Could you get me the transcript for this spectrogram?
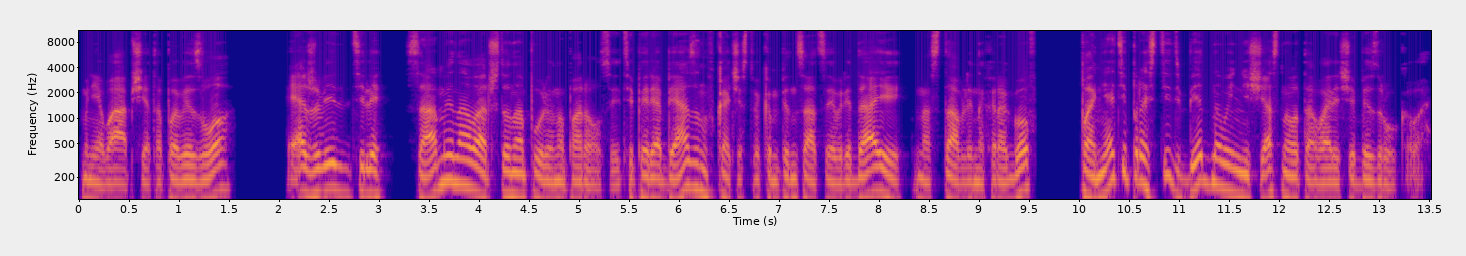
Мне вообще-то повезло. Я же, видите ли, сам виноват, что на пулю напоролся, и теперь обязан в качестве компенсации вреда и наставленных рогов понять и простить бедного и несчастного товарища Безрукова.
